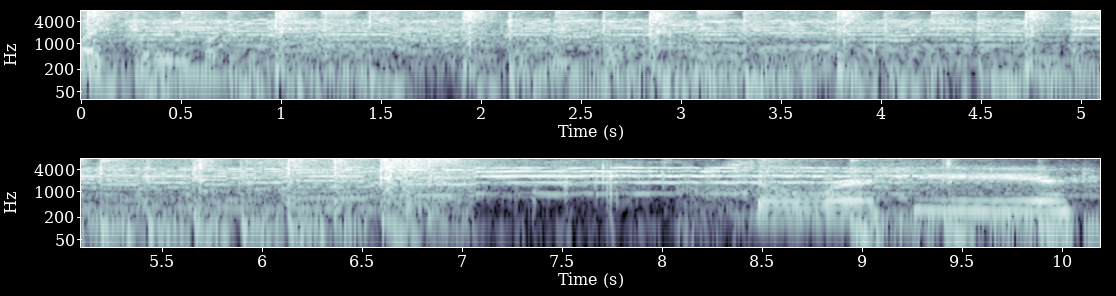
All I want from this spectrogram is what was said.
Bike trail pag So we're here.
